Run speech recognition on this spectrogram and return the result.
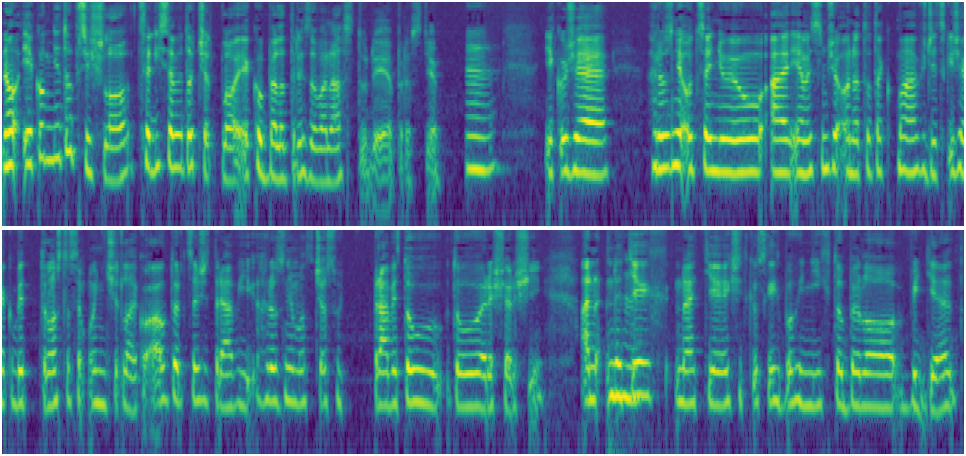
No, jako mě to přišlo, celý se mi to četlo jako beletrizovaná studie prostě. Mm. Jakože hrozně oceňuju a já myslím, že ona to tak má vždycky, že jakoby tohle to jsem o ní četla jako autorce, že tráví hrozně moc času právě tou, tou rešerší. A na, na, těch, hmm. na těch šítkovských bohyních to bylo vidět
